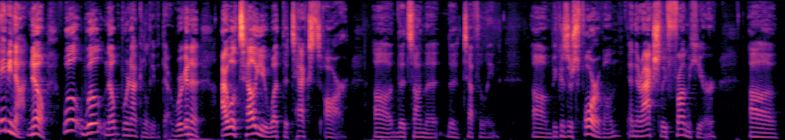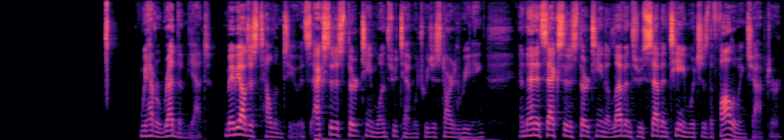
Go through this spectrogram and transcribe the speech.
maybe not. No, we'll we'll nope. We're not going to leave it there. We're gonna. I will tell you what the texts are uh, that's on the the Tefillin, um, because there's four of them, and they're actually from here. Uh, we haven't read them yet. Maybe I'll just tell them to you. It's Exodus 13, 1 through 10, which we just started reading. And then it's Exodus 13, 11 through 17, which is the following chapter.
